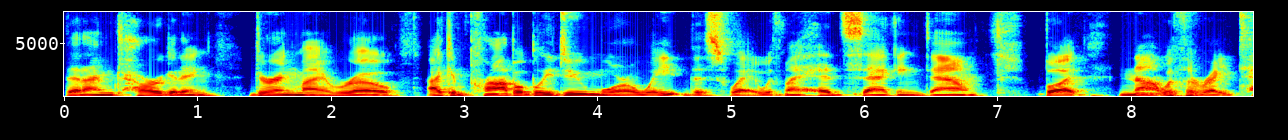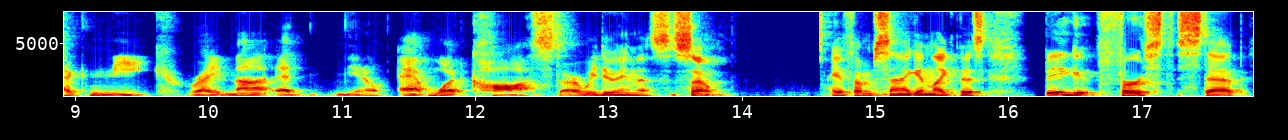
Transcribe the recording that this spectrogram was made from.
that I'm targeting during my row. I can probably do more weight this way with my head sagging down but not with the right technique, right? Not at, you know, at what cost are we doing this? So if I'm sagging like this, big first step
